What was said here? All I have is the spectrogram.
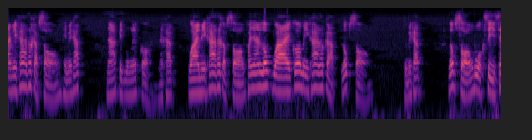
y มีค่าเท่ากับ 2 เห็นไหมครับ นะ ปิดวงเล็บก่อนนะครับ y มีค่าเท่ากับ 2 เพราะฉะนั้นลบ y ก็มีค่าเท่ากับลบ 2 ถูกไหมครับลบ2บวก 4z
